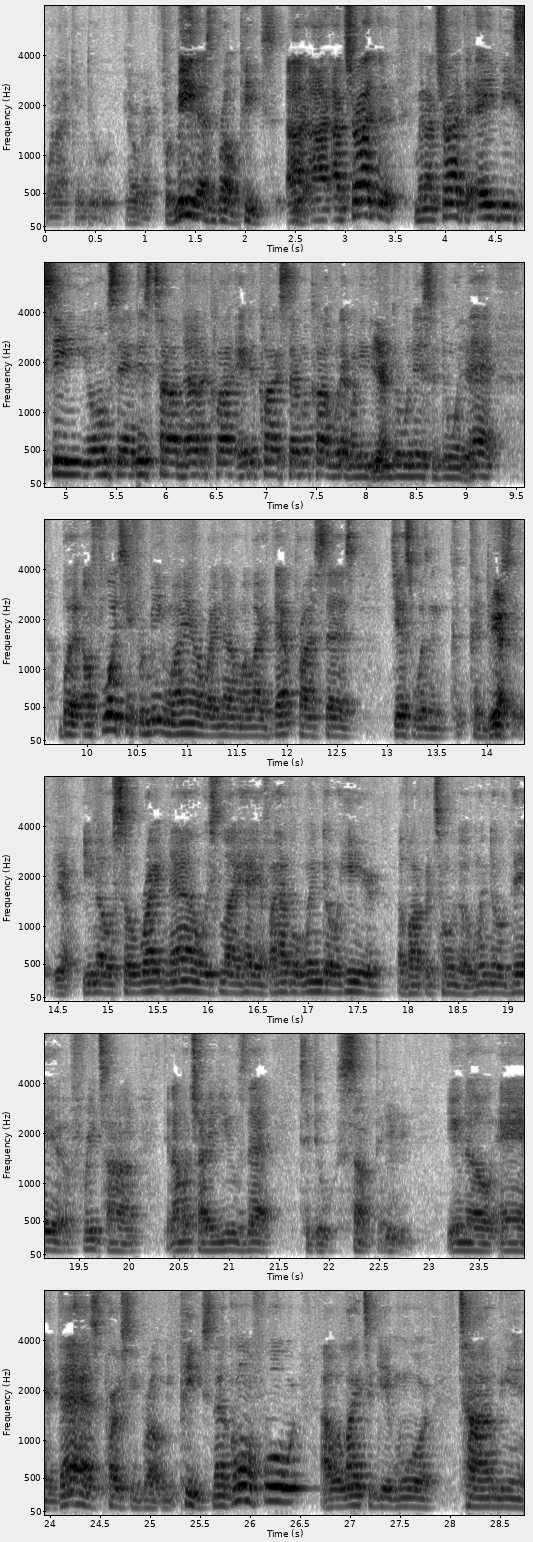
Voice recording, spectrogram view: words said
when I can do it. Okay. For me, that's brought peace. I, I, I tried the, man, I tried the ABC. You know what I'm saying? This time, nine o'clock, eight o'clock, seven o'clock, whatever. I need to Yeah. be doing this and doing Yeah. that. But unfortunately for me, where I am right now in my life, that process just wasn't c- conducive. Yeah, yeah. You know, so right now it's like, hey, if I have a window here of opportunity, a window there of free time, then I'm gonna try to use that to do something. Mm-hmm. You know, and that has personally brought me peace. Now going forward, I would like to get more timely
